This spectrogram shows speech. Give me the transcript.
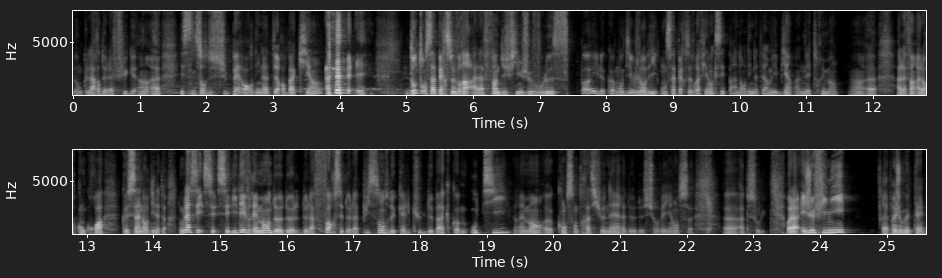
donc l'art de la fugue. Hein, euh, et c'est une sorte de super ordinateur bachien dont on s'apercevra à la fin du film, je vous le spoil comme on dit aujourd'hui, on s'apercevra finalement que c'est pas un ordinateur mais bien un être humain hein, euh, à la fin, alors qu'on croit que c'est un ordinateur. Donc là, c'est l'idée vraiment de, la force et de la puissance de calcul de Bach comme outil vraiment euh, concentrationnaire et de, surveillance absolue. Voilà, et je finis, après je me tais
